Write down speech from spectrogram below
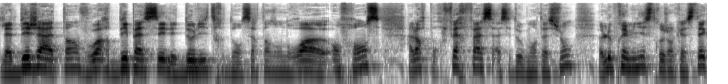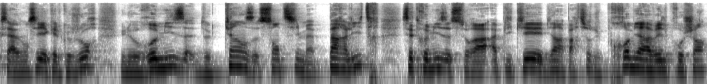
Il a déjà atteint, voire dépassé les 2 litres dans certains endroits en France. Alors pour faire face à cette augmentation, le Premier ministre Jean Castex a annoncé il y a quelques jours une remise de 15 centimes par litre. Cette remise sera appliquée eh bien, à partir du 1er avril prochain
